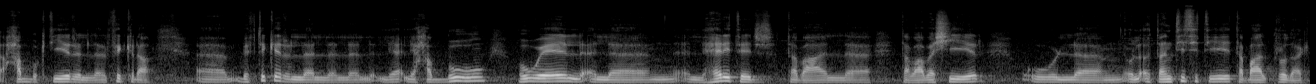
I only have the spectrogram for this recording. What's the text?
حبوا كثير الفكرة. بفتكر اللي حبوه هو ال heritage تبع تبع بشير. وال authenticity تبع ال product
